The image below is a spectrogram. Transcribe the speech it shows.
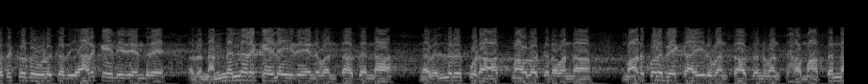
ಬದುಕೋದು, ಉಳುಕೋದು ಯಾರ ಕೈಲಿದೆ ಅಂದ್ರೆ ಅದು ನಮ್ಮೆಲ್ಲರ ಕೈಲೇ ಇದೆ ಎನ್ನುವಂತಹದ್ದನ್ನ ನಾವೆಲ್ಲರೂ ಕೂಡ ಆತ್ಮಾವಲೋಕನವನ್ನ ಮಾಡ್ಕೊಳ್ಬೇಕಾಗಿರುವಂತಹದ್ದನ್ನುವಂತಹ ಮಾತನ್ನ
